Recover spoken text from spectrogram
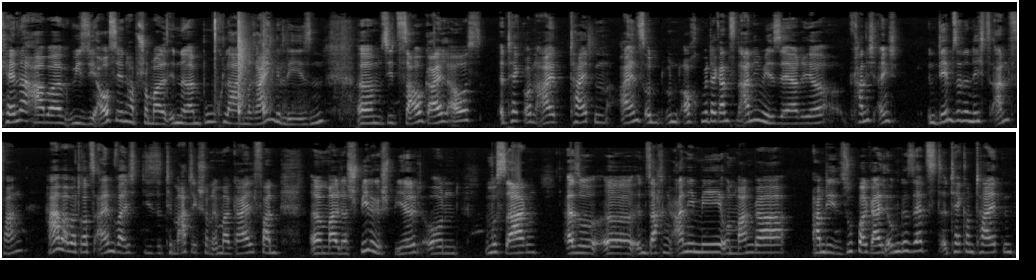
kenne aber, wie sie aussehen, habe schon mal in einem Buchladen reingelesen. Ähm, sieht saugeil aus. Attack on Titan 1 und, und auch mit der ganzen Anime-Serie kann ich eigentlich in dem Sinne nichts anfangen. Habe aber trotz allem, weil ich diese Thematik schon immer geil fand, äh, mal das Spiel gespielt und muss sagen, also äh, in Sachen Anime und Manga haben die super geil umgesetzt. Attack on Titan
